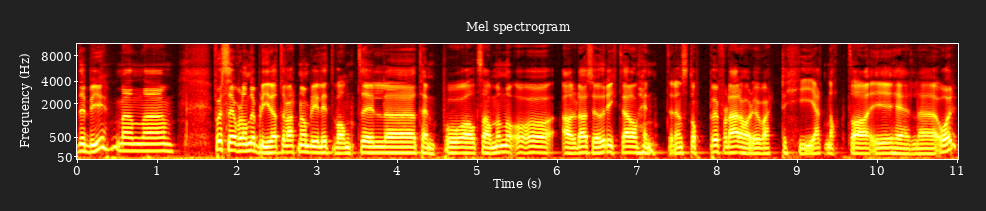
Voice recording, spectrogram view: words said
debut. Men uh, får se hvordan det blir etter hvert når han blir litt vant til uh, tempo og alt sammen. Og, og der Søder riktig er han henter en stopper, for der har det jo vært helt natta i hele år.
